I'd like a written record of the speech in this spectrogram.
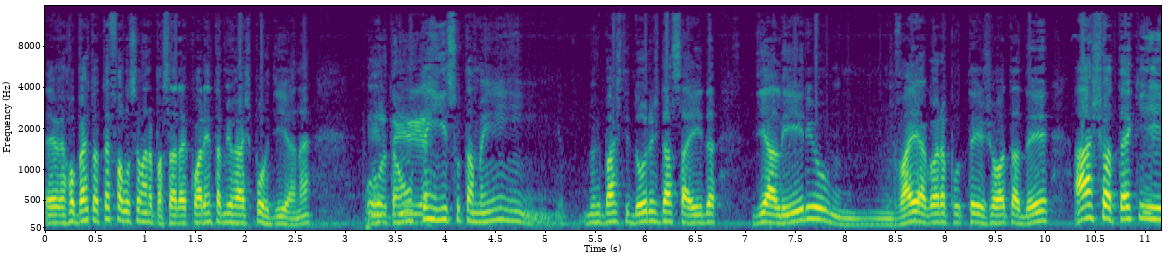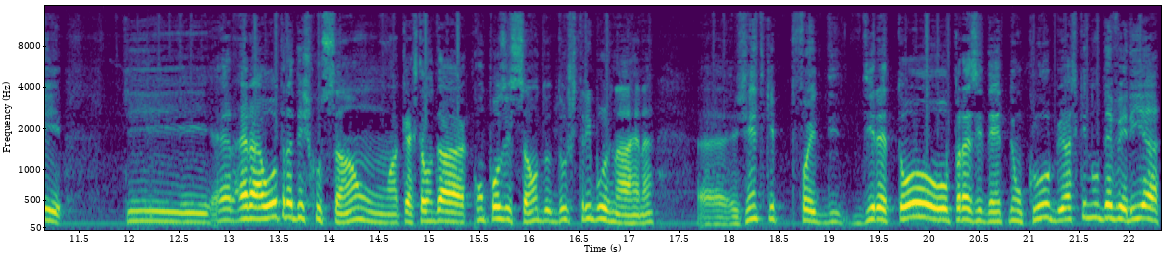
É, Roberto até falou semana passada, é 40 mil reais por dia, né? Por então dia. tem isso também nos bastidores da saída de Alírio, vai agora para o TJD. Acho até que, que era outra discussão, a questão da composição do, dos tribunais, né? É, gente que foi diretor ou presidente de um clube, acho que não deveria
